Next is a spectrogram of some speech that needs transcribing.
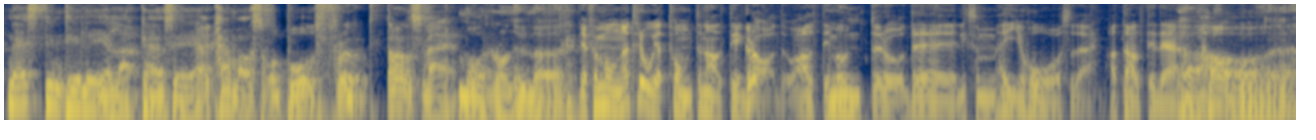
nästintill elak kan jag säga. Jag kan vara så på fruktansvärt morgonhumör. Ja, för många tror ju att tomten alltid är glad och alltid munter och det liksom hej och hå och sådär. Att det alltid är... Jaha.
